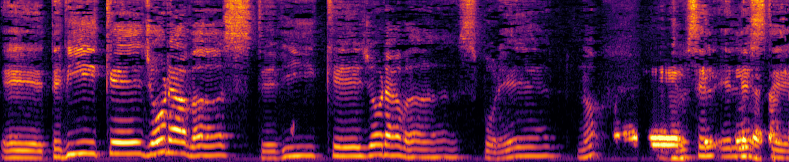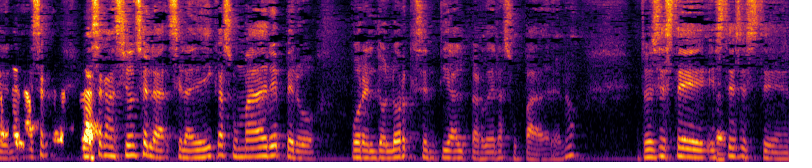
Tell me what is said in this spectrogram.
eh, te vi que llorabas, te vi que llorabas por él, ¿no? Eh, Entonces él, este, esa, canción se la, se la dedica a su madre, pero por el dolor que sentía al perder a su padre, ¿no? Entonces este, este es este,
